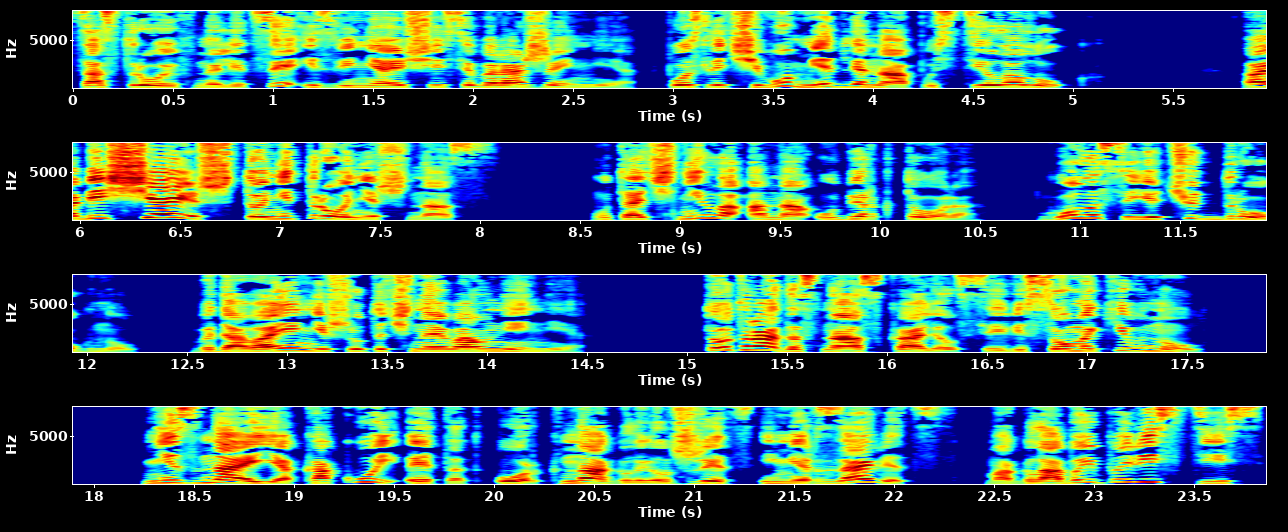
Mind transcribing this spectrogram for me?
состроив на лице извиняющееся выражение, после чего медленно опустила лук. «Обещаешь, что не тронешь нас?» уточнила она у Берктора. Голос ее чуть дрогнул, выдавая нешуточное волнение. Тот радостно оскалился и весомо кивнул. Не зная я, какой этот орк наглый лжец и мерзавец, могла бы и повестись,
